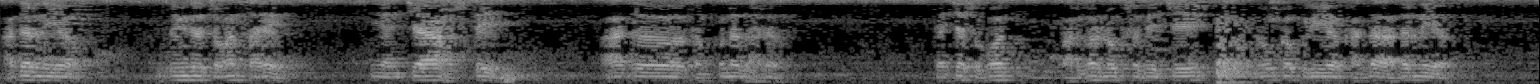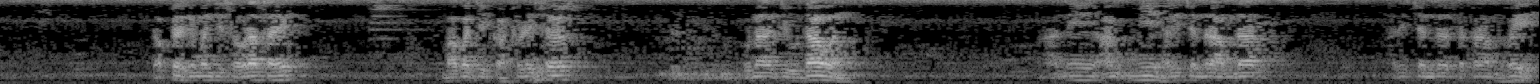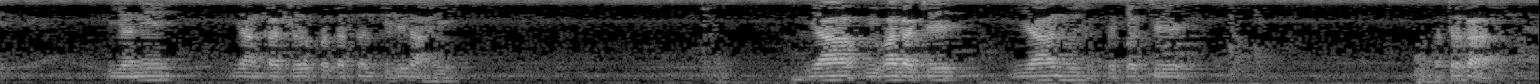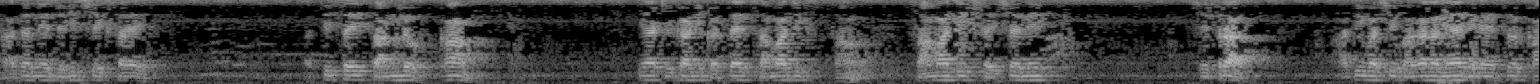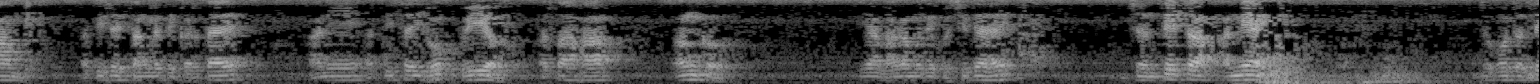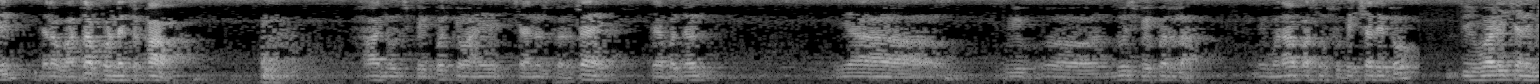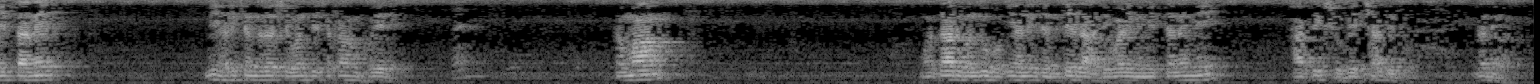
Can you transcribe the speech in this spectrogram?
आदरणीय रवींद्र चव्हाण साहेब यांच्या हस्ते आज संपन्न झालं. त्यांच्यासोबत पालघर लोकसभेचे लोकप्रिय खासदार आदरणीय डॉक्टर हेमंतजी सवरासाहेब बाबाजी काठोडे सर कुणालजी उदावन आणि मी हरिचंद्र आमदार हरिचंद्र सखाराम भोये यांनी या अंकाचं प्रकाशन केलेलं आहे. या विभागाचे या न्यूजपेपरचे पत्रकार आदरणीय जहीर शेख साहेब अतिशय चांगलं काम या ठिकाणी करतायत. सामाजिक सा- सामाजिक शैक्षणिक क्षेत्रात आदिवासी भागाला न्याय देण्याचं काम अतिशय चांगलं ते करत आहे आणि अतिशय लोकप्रिय असा हा अंक या भागामध्ये प्रसिद्ध आहे. जनतेचा अन्याय जो होत असेल त्याला वाचा फोडण्याचं काम हा न्यूजपेपर किंवा हे चॅनल करत आहे त्याबद्दल या न्यूजपेपरला मी मनापासून शुभेच्छा देतो. दिवाळीच्या निमित्ताने मी हरिचंद्र शेवंती सकाम भोये तमाम मतदार बंधू भोगी आणि जनतेला दिवाळी निमित्ताने मी हार्दिक शुभेच्छा देतो. धन्यवाद.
